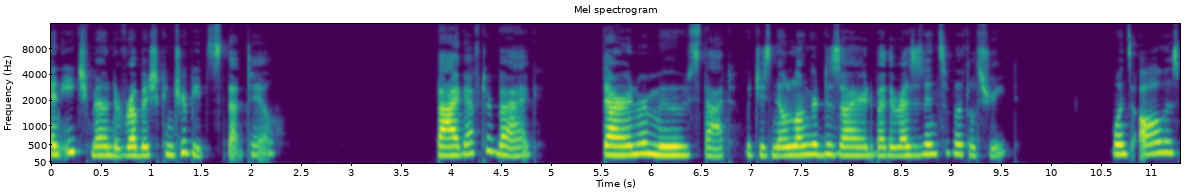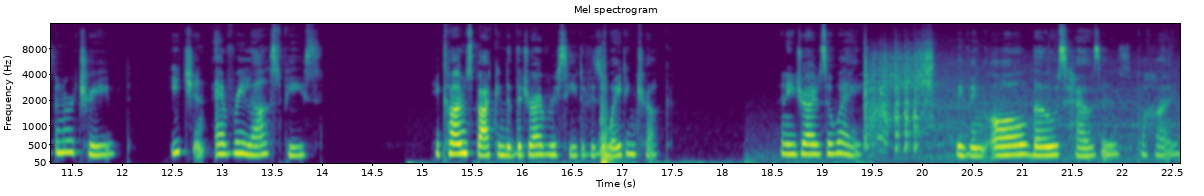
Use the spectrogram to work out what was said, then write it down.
and each mound of rubbish contributes to that tale. Bag after bag, Darren removes that which is no longer desired by the residents of Little Street. Once all has been retrieved, each and every last piece, he climbs back into the driver's seat of his waiting truck and he drives away, leaving all those houses behind.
